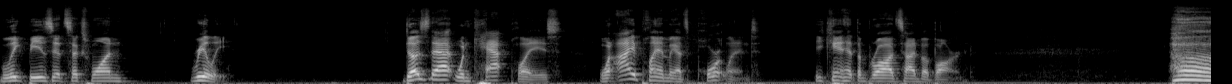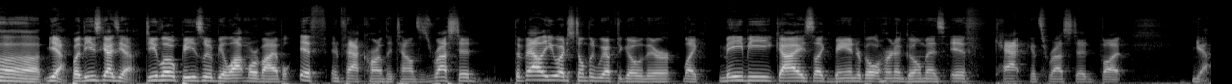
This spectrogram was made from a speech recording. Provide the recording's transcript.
Malik Beasley at six one, really does that when KAT plays. When I play him against Portland, he can't hit the broadside of a barn. yeah, but these guys, yeah, D'Lo, Beasley would be a lot more viable if, in fact, Karl-Anthony Towns is rested the value, I just don't think we have to go there. Like maybe guys like Vanderbilt, Hernangomez, if KAT gets rested, but yeah,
